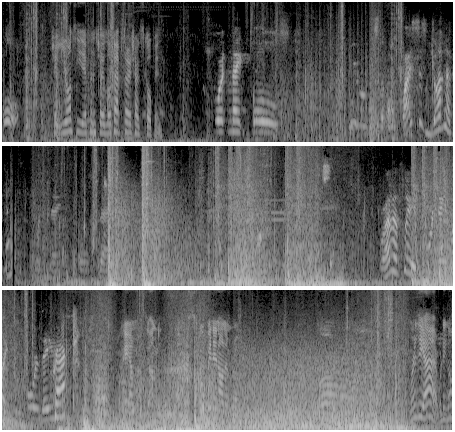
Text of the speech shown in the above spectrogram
Bull. Check, you don't see the difference. Should I look up? Sorry, I tried scoping. Fortnite Bulls. Why does this gun have in- Fortnite Bulls then? Well, I haven't played Fortnite in like four days. Cracked? Okay, I'm, I'm, I'm scooping in on him, bro. Oh. Where's he at? Where'd he go?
